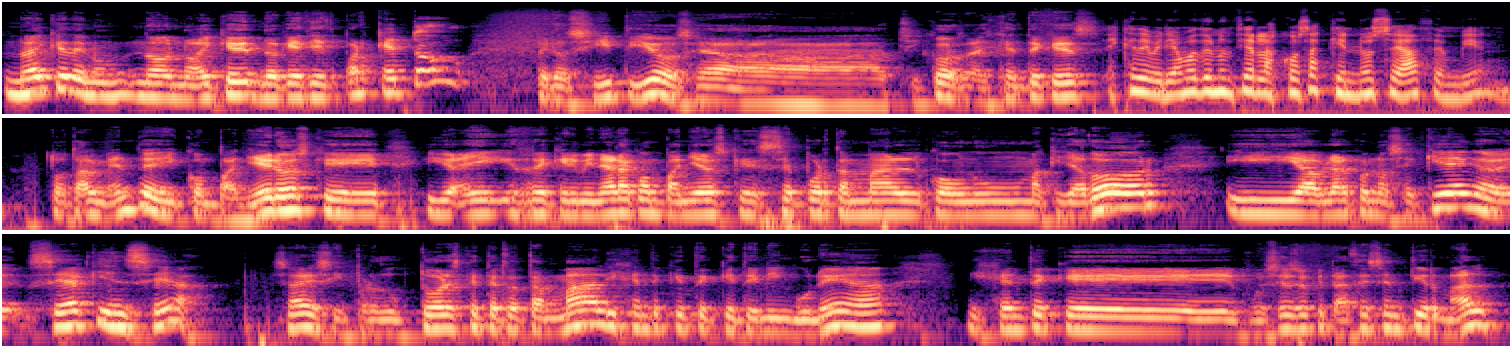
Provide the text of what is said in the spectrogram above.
No hay que denun- no, no hay que, no hay que decir, ¿por qué tú? Pero sí, tío, o sea, chicos, hay gente que es Es que deberíamos denunciar las cosas que no se hacen bien. Totalmente, y compañeros que. Y, y recriminar a compañeros que se portan mal con un maquillador, y hablar con no sé quién, eh, sea quien sea, ¿sabes? Y productores que te tratan mal, y gente que te, que te ningunea, y gente que. Pues eso, que te hace sentir mal.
